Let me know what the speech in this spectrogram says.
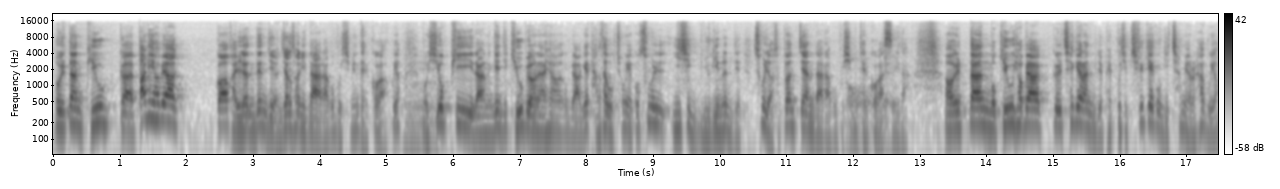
뭐 일단 기후, 그러니까 파리 협약 과 관련된 이제 연장선이다라고 보시면 될 것 같고요. 음. 뭐 COP라는 게 이제 기후 변화 협약의 당사국 총회고 20, 26위는 이제 26번째 한다라고 보시면 될것 어, 네. 같습니다. 네. 어, 일단 뭐 기후 협약을 체결한 이제 197개국이 참여를 하고요.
